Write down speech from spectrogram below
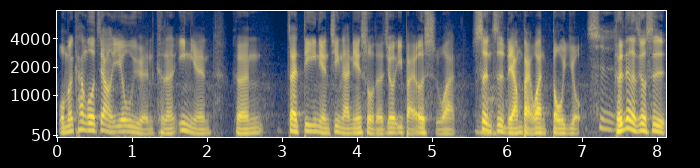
我们看过这样的业务员，可能一年可能在第一年进来年所得就一百二十万，甚至两百万都有。是，可是那个就是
